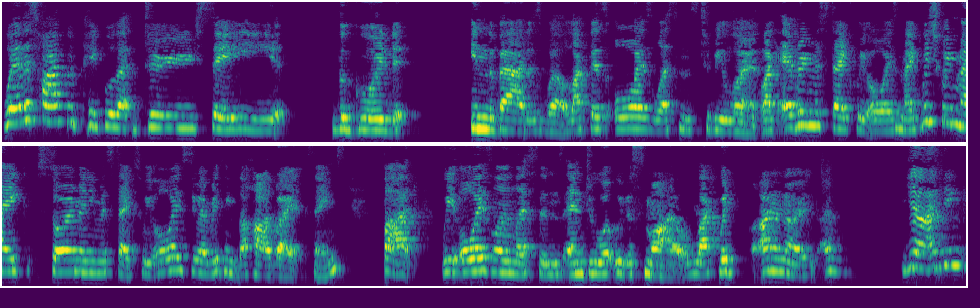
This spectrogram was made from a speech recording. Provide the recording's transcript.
we're the type of people that do see the good in the bad as well. Like there's always lessons to be learned. Like every mistake we always make, which we make so many mistakes. We always do everything the hard way, it seems. But we always learn lessons and do it with a smile. Like we, I don't know. I, Yeah, I think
